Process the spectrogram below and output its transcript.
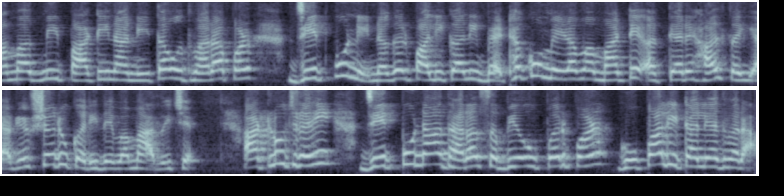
આમ આદમી પાર્ટીના નેતાઓ દ્વારા પણ જેતપુરની નગરપાલિકાની બેઠકો મેળવવા માટે અત્યારે હાલ તૈયારીઓ શરૂ કરી દેવામાં આવી છે. આટલું જ નહીં, જેતપુરના ધારાસભ્યો ઉપર પણ ગોપાલ ઇટાલિયા દ્વારા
